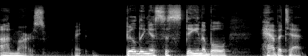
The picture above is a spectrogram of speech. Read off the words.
on Mars? Building a sustainable habitat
